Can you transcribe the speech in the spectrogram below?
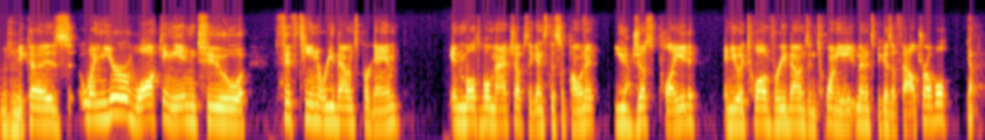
Mhm. because when you're walking into 15 rebounds per game in multiple matchups against this opponent, you Yeah. just played and you had 12 rebounds in 28 minutes because of foul trouble. Yep.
